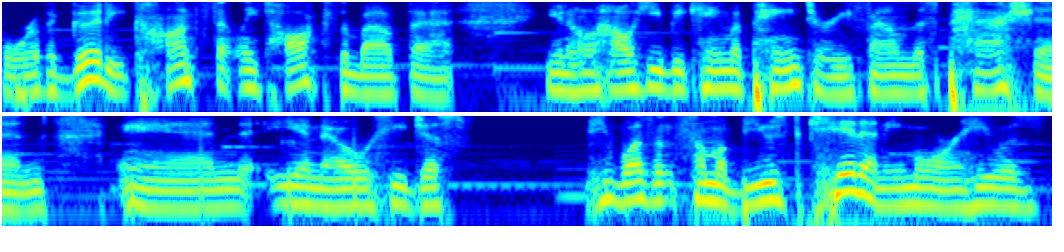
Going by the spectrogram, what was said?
for the good. He constantly talks about that, you know, how he became a painter. He found this passion, and you know, he just he wasn't some abused kid anymore. He was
